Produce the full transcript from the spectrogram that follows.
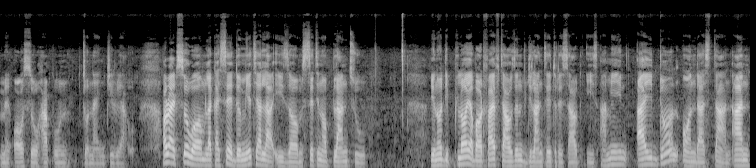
may also happen to nigeria. All right so um like i said the Miyetti Allah is um setting up plan to you know deploy about 5000 vigilante to the southeast. I mean i don't understand. And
